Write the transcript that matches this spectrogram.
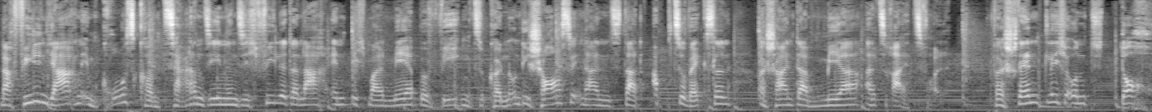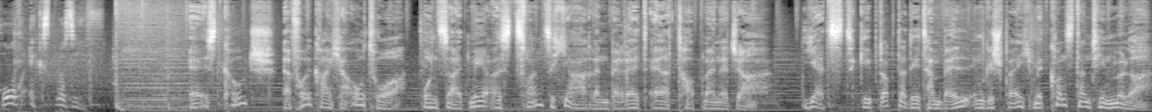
Nach vielen Jahren im Großkonzern sehnen sich viele danach, endlich mal mehr bewegen zu können. Und die Chance, in einen Start-up zu wechseln, erscheint da mehr als reizvoll. Verständlich und doch hochexplosiv. Er ist Coach, erfolgreicher Autor und seit mehr als 20 Jahren berät er Topmanager. Jetzt gibt Dr. Detambell im Gespräch mit Konstantin Müller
